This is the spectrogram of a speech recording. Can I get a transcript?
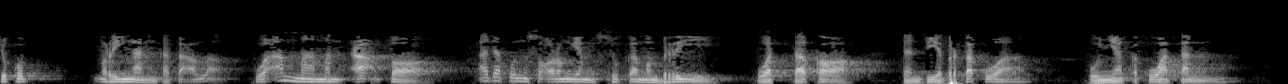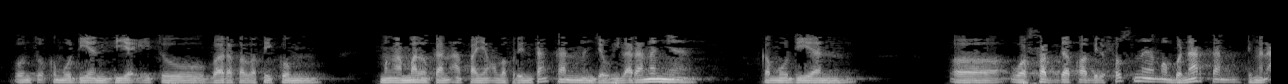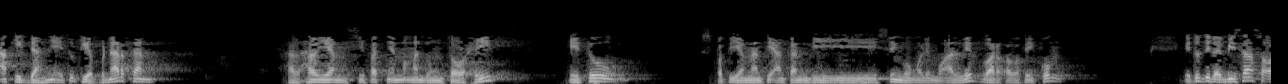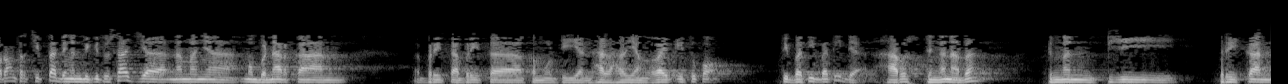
cukup ringan kata Allah. Wa amma man a'ta Adapun seorang yang suka memberi wattaqa dan dia bertakwa, punya kekuatan untuk kemudian dia itu barakallahu fikum mengamalkan apa yang Allah perintahkan, menjauhi larangannya. Kemudian uh, wasaddaqa bil husna membenarkan dengan akidahnya itu dia benarkan hal-hal yang sifatnya mengandung tauhid itu seperti yang nanti akan disinggung oleh muallif barakallahu fikum itu tidak bisa seorang tercipta dengan begitu saja namanya membenarkan berita-berita kemudian hal-hal yang gaib itu kok tiba-tiba tidak harus dengan apa dengan diberikan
